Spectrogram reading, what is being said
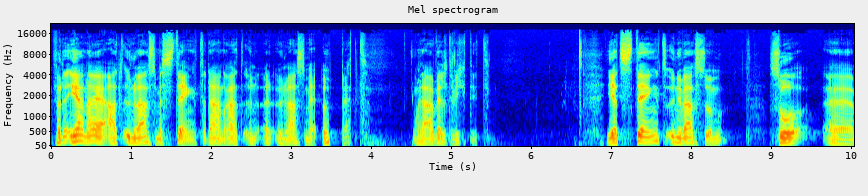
För det ena är att universum är stängt, det andra är att universum är öppet. Och det här är väldigt viktigt. I ett stängt universum så eh,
